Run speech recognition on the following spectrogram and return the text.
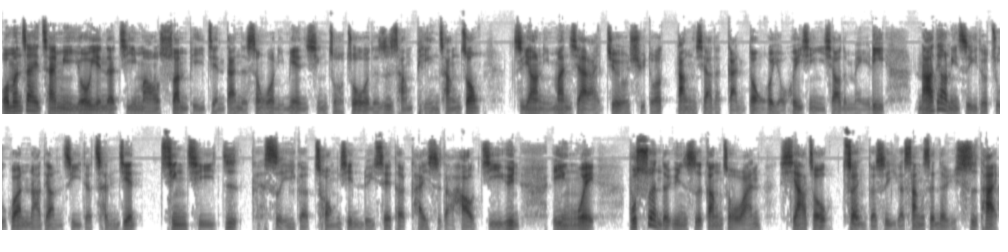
我们在柴米油盐的鸡毛蒜皮简单的生活里面，行走坐卧的日常平常中。只要你慢下来，就有许多当下的感动，会有会心一笑的美丽。拿掉你自己的主观，拿掉你自己的成见。星期日是一个重新 reset 开始的好机运，因为不顺的运势刚走完，下周整个是一个上升的事态。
